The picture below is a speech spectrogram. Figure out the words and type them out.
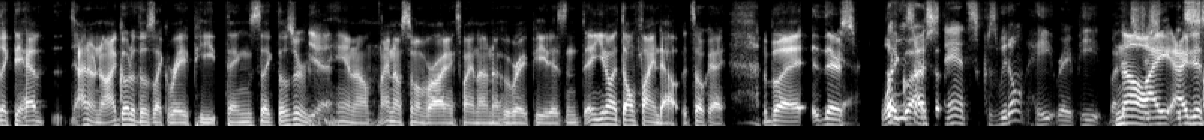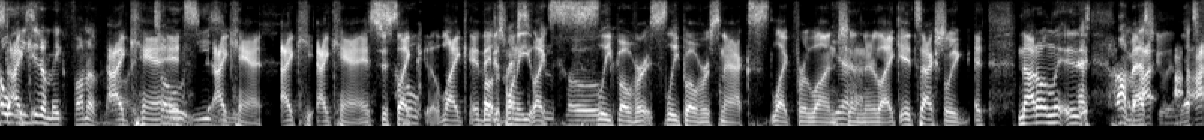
like they have, I don't know. I go to those like Ray Peat things. Like those are, Yeah. you know, I know some of our audience might not know who Ray Peat is, and, and you know what? Don't find out. It's okay. But there's, What is Like, our uh, stance? Because we don't hate Ray Peat, but No, it's I- just, I it's just- so I easy to make fun of. Now. I It's can't. so it's I can't. I can't. I can't. It's just so- like like they just want to eat like Coke. sleepover sleepover snacks like for lunch, Yeah. and they're like it's actually it, not only That's not I- masculine. That's I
